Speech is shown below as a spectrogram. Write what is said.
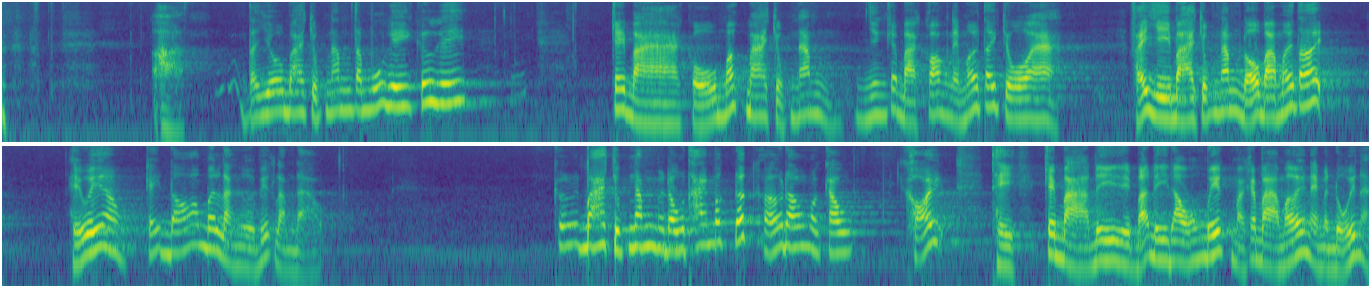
à ta vô ba chục năm, ta muốn ghi, cứ ghi. Cái bà cụ mất ba chục năm, nhưng cái bà con này mới tới chùa à. Phải vì bà chục năm độ bà mới tới. Hiểu ý không? Cái đó mới là người biết làm đạo. Có ba chục năm mà đầu thai mất đất ở đâu mà cầu khỏi. Thì cái bà đi thì bà đi đâu không biết, mà cái bà mới này mình đuổi nè.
